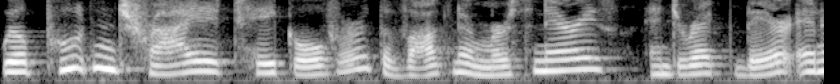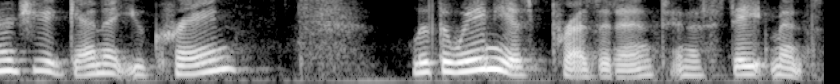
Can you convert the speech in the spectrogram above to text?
Will Putin try to take over the Wagner mercenaries and direct their energy again at Ukraine? Lithuania's president, in a statement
